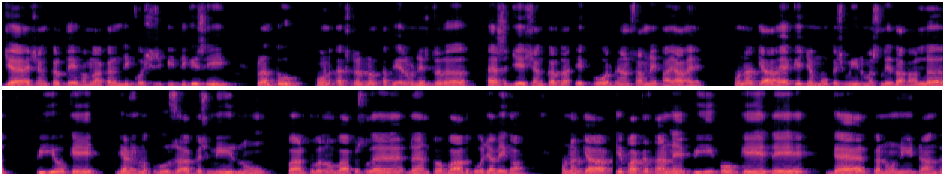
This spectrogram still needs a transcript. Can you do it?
ਜੈ ਸ਼ੰਕਰ ਤੇ ਹਮਲਾ ਕਰਨ ਦੀ ਕੋਸ਼ਿਸ਼ ਕੀਤੀ ਗਈ ਸੀ। ਪਰੰਤੂ ਹੁਣ ਐਕਸਟਰਨਲ ਅਫੇਅਰ ਮਿਨਿਸਟਰ ਐਸ ਜੇ ਸ਼ੰਕਰ ਦਾ ਇੱਕ ਹੋਰ ਬਿਆਨ ਸਾਹਮਣੇ ਆਇਆ ਹੈ। ਉਹਨਾਂ ਕਿਹਾ ਹੈ ਕਿ ਜੰਮੂ ਕਸ਼ਮੀਰ ਮਸਲੇ ਦਾ ਹੱਲ ਪੀਓਕੇ ਯਾਨੀ ਮਕਬੂਜ਼ਾ ਕਸ਼ਮੀਰ ਨੂੰ ਭਾਰਤ ਵੱਲੋਂ ਵਾਪਸ ਲੈ ਲੈਣ ਤੋਂ ਬਾਅਦ ਹੋ ਜਾਵੇਗਾ। ਉਹਨਾਂ ਕਿਹਾ ਕਿ ਪਾਕਿਸਤਾਨ ਨੇ ਪੀਓਕੇ ਤੇ ਗੈਰ ਕਾਨੂੰਨੀ ਢੰਗ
